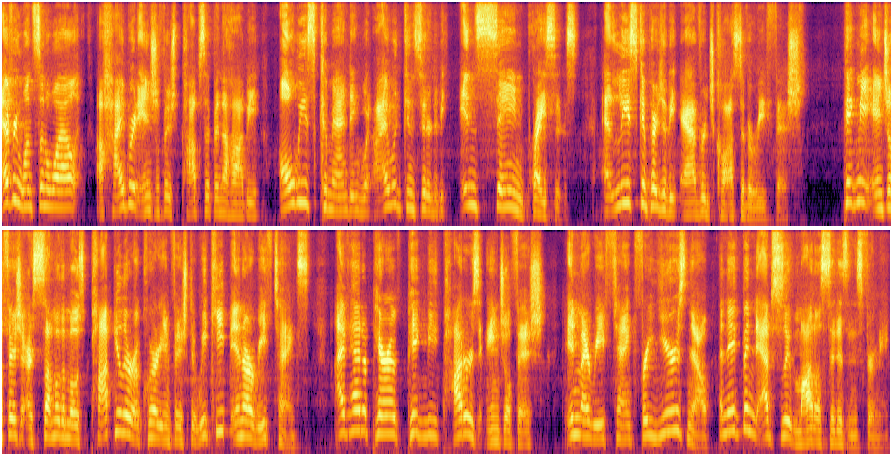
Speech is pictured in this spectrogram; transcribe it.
Every once in a while, a hybrid angelfish pops up in the hobby, always commanding what I would consider to be insane prices, at least compared to the average cost of a reef fish. Pygmy angelfish are some of the most popular aquarium fish that we keep in our reef tanks. I've had a pair of pygmy potter's angelfish in my reef tank for years now, and they've been absolute model citizens for me.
